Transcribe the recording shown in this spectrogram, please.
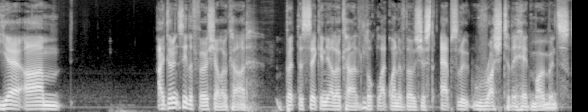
Yeah, um, I didn't see the first yellow card, but the second yellow card looked like one of those just absolute rush to the head moments.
